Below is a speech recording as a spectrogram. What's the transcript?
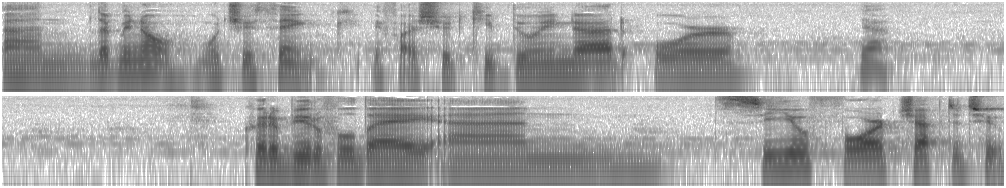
and let me know what you think if I should keep doing that or yeah. Quite a beautiful day and see you for chapter 2.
